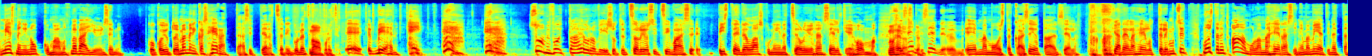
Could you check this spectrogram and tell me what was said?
mies meni nukkumaan, mutta mä väijyin sen koko jutun. Ja mä menin kanssa herättää sitten, tiedät sä, niin kun, että Naapurit. e, miehen, hei, herää, herää. Suomi voittaa Euroviisut. Että se oli jo sitten siinä vaiheessa pisteiden lasku niin, että se oli ihan selkeä homma. No heräskö? sen, sen, en mä muista kai, se jotain siellä kädellä heilutteli. Mutta sitten muistan, että aamulla mä heräsin ja mä mietin, että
